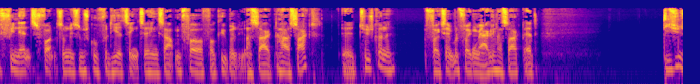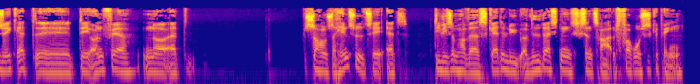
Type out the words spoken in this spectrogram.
finansfond, som ligesom skulle få de her ting til at hænge sammen for, for Kypern, har sagt, har sagt øh, tyskerne, for eksempel Frank Merkel har sagt, at de synes ikke, at øh, det er unfair, når at så har hun så hensyn til, at de ligesom har været skattely og hvidvaskningscentral for russiske penge.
